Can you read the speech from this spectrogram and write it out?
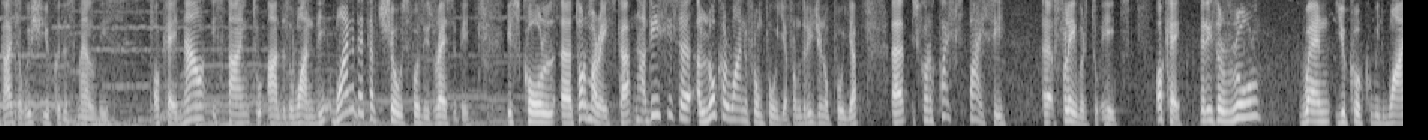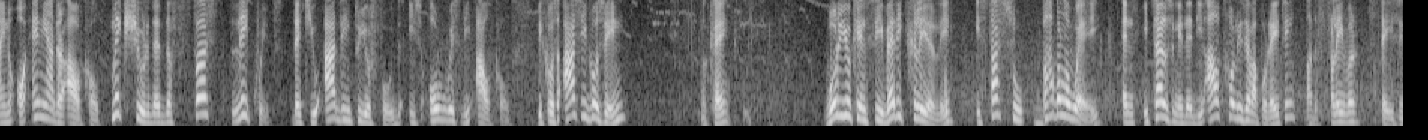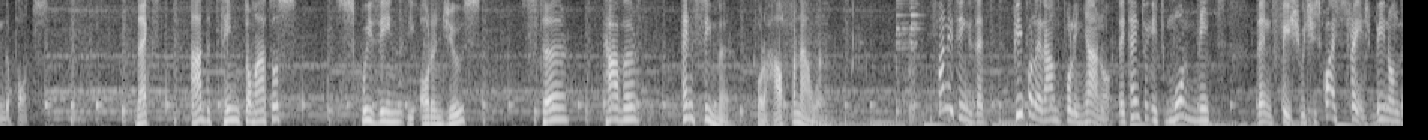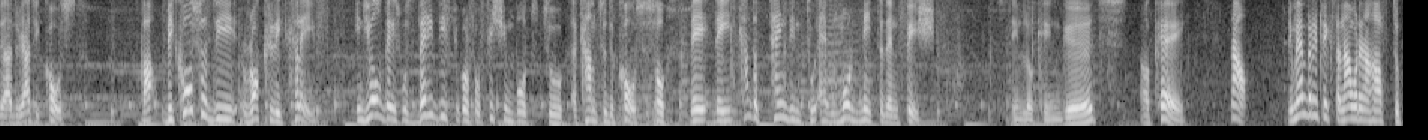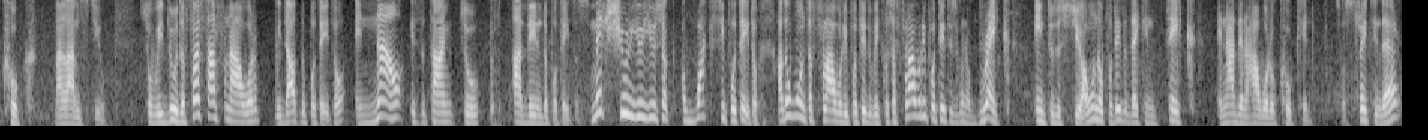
Guys, I wish you could smell this. Okay, now it's time to add the one. The one that I've chose for this recipe is called uh, Tormaresca. Now, this is a, a local wine from Puglia, from the region of Puglia. Uh, it's got a quite spicy uh, flavor to it. Okay, there is a rule when you cook with wine or any other alcohol. Make sure that the first liquid that you add into your food is always the alcohol. Because as it goes in, okay, what you can see very clearly, it starts to bubble away and it tells me that the alcohol is evaporating, but the flavor stays in the pots. Next, add tinned tomatoes, squeeze in the orange juice, stir, cover, and simmer for half an hour. Funny thing is that people around Polignano, they tend to eat more meat than fish, which is quite strange, being on the Adriatic coast. But because of the rockery cliff, in the old days it was very difficult for fishing boats to uh, come to the coast, so they, they kind of tended to have more meat than fish. Still looking good. Okay. Now, remember it takes an hour and a half to cook my lamb stew. So we do the first half an hour without the potato, and now is the time to add in the potatoes. Make sure you use a, a waxy potato. I don't want a floury potato because a floury potato is gonna break into the stew. I want a potato that can take another hour of cooking. So straight in there.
